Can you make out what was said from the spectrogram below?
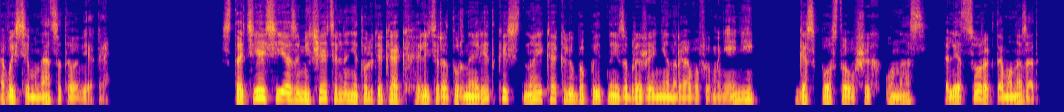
XVIII века. Статья сия замечательна не только как литературная редкость, но и как любопытное изображение нравов и мнений, господствовавших у нас лет сорок тому назад.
